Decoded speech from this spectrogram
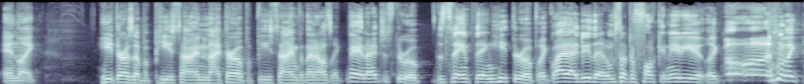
and like he throws up a peace sign and I throw up a peace sign, but then I was like, man, I just threw up the same thing he threw up. Like, why did I do that? I'm such a fucking idiot. Like, oh, like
